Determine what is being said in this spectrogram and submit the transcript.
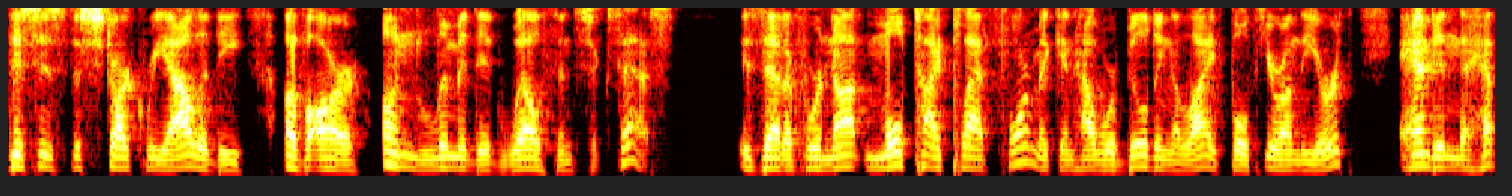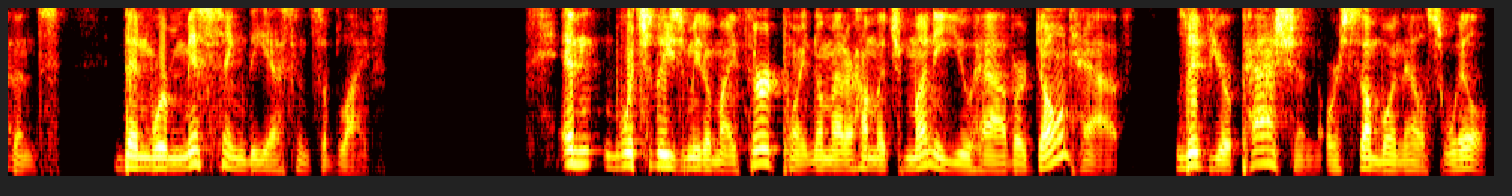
This is the stark reality of our unlimited wealth and success. Is that if we're not multi platformic in how we're building a life, both here on the earth and in the heavens, then we're missing the essence of life. And which leads me to my third point no matter how much money you have or don't have, Live your passion, or someone else will.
